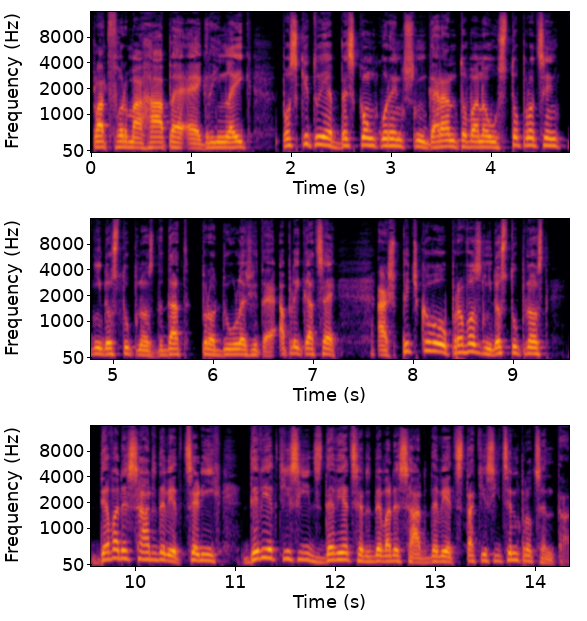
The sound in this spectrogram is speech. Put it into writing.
Platforma HPE GreenLake poskytuje bezkonkurenční garantovanou 100% dostupnost dat pro důležité aplikace a špičkovou provozní dostupnost 99,9999 procenta.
